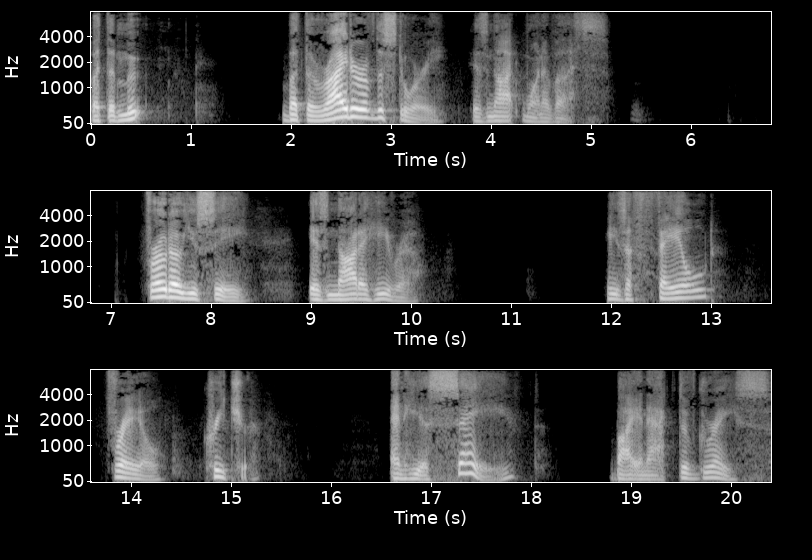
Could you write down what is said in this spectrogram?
But the, but the writer of the story is not one of us. Frodo, you see, is not a hero. He's a failed, frail creature. And he is saved by an act of grace.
